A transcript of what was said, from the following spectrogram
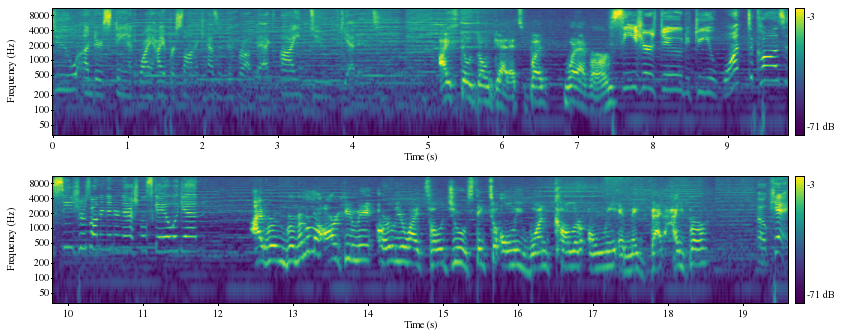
do understand why Hypersonic hasn't been brought back. I do get it. I still don't get it, but whatever. Seizures, dude. Do you want to cause seizures on an international scale again? I re- remember my argument earlier where I told you stick to only one color only and make that hyper. Okay,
